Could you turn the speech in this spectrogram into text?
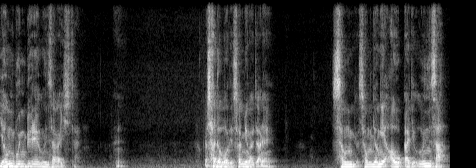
영분별의 은사가 있잖아요. 그러니까 사도 바울이 설명하잖아요. 성, 성령의 아홉 가지 은사.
